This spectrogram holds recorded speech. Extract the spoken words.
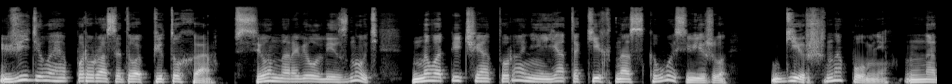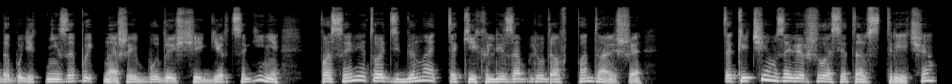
Видела я пару раз этого петуха. Все норовил лизнуть, но в отличие от Урани я таких насквозь вижу. Гирш, напомни, надо будет не забыть нашей будущей герцогине посоветовать гнать таких лизоблюдов подальше. Так и чем завершилась эта встреча?»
